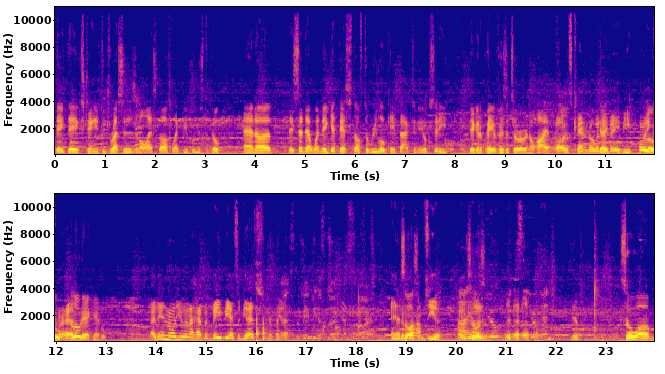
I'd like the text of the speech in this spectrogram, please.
they they exchanged addresses and all that stuff, like people used to do. And uh, they said that when they get their stuff to relocate back to New York City, they're going to pay a visit to her in Ohio. oh, it's Kendall Okay. with a baby. Holy Hello, crap! hello there, Kendall. I didn't know you were gonna have a baby as a guest. Yes, the baby is the guest star. And That's the awesome. mom's here. Hi, awesome. Good to see you again. Yep. So um,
